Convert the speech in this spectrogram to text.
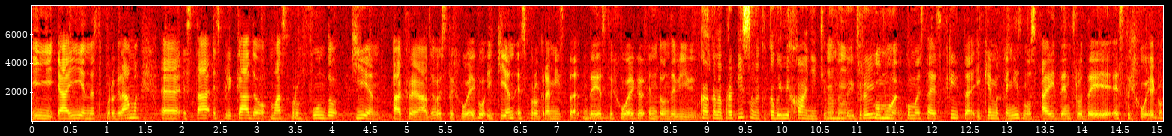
Y ahí en este programa eh, está explicado más profundo quién ha creado este juego y quién es programista de este juego en donde vivimos. как она прописана, каковы механики вот этой игры. Cómo, cómo está escrita y qué mecanismos hay dentro de este juego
